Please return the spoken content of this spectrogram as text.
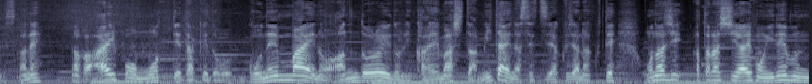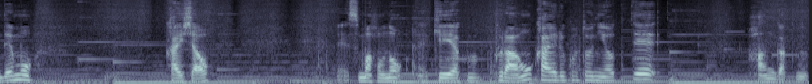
ですかね。なんか iPhone 持ってたけど5年前の Android に変えましたみたいな節約じゃなくて同じ新しい iPhone11 でも会社をスマホの契約プランを変えることによって半額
